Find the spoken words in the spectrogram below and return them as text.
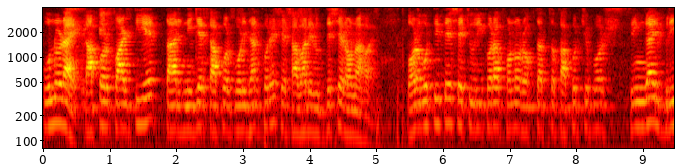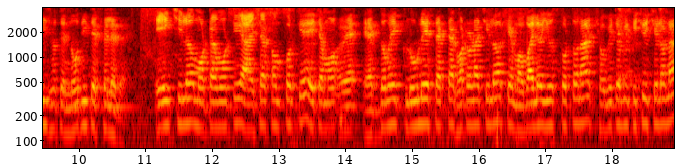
পুনরায় কাপড় পাল্টিয়ে তার নিজের কাপড় পরিধান করে সে সাভারের উদ্দেশ্যে রওনা হয়। পরবর্তীতে সে চুরি করা ফোন রক্তাক্ত কাপড় চোপড় সিঙ্গাইর ব্রিজ হতে নদীতে ফেলে দেয়। এই ছিল মোটামুটি আয়সা সম্পর্কে। এটা একদমই ক্লুলেস একটা ঘটনা ছিল। সে মোবাইলও ইউজ করতো না ছবি টবি কিছুই ছিল না।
